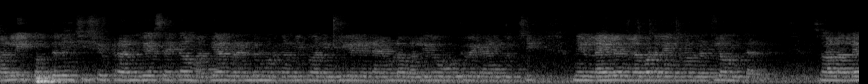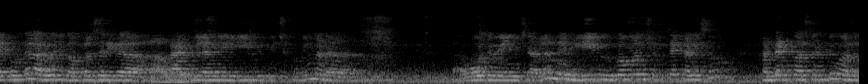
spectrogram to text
మళ్ళీ పొద్దు నుంచి షిఫ్ట్ రన్ చేసాక మధ్యాహ్నం రెండు మూడు గంటలకు వాళ్ళు ఇంటికి వెళ్ళే టైం లేకుండా ఆ రోజు కంపల్సరీగా ఫ్యాక్టరీలన్నీ లీవ్ ఇప్పించుకొని మన ఓటు వేయించాలి? మేము లీవ్ ఇవ్వమని చెప్తే కనీసం హండ్రెడ్ పర్సెంట్ వాళ్ళు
